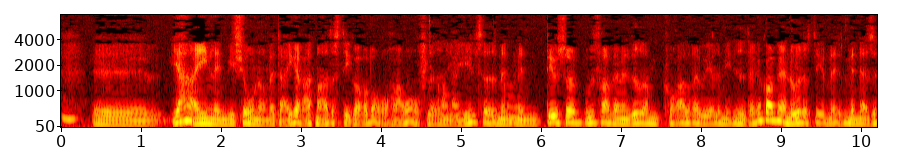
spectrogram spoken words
Mm. Øh, jeg har en eller anden vision om, at der ikke er ret meget, der stikker op over havoverfladen i det hele taget, men, men det er jo så ud fra, hvad man ved om koralrev i almindelighed. Der kan godt være noget, der stikker, men- men altså,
